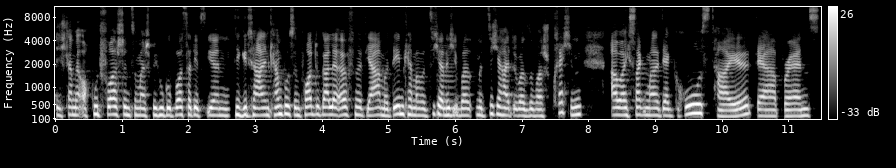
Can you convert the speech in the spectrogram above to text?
ich kann mir auch gut vorstellen, zum Beispiel Hugo Boss hat jetzt ihren digitalen Campus in Portugal eröffnet. Ja, mit denen kann man mit sicherlich mhm. über, mit Sicherheit über sowas sprechen. Aber ich sag mal, der Großteil der Brands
